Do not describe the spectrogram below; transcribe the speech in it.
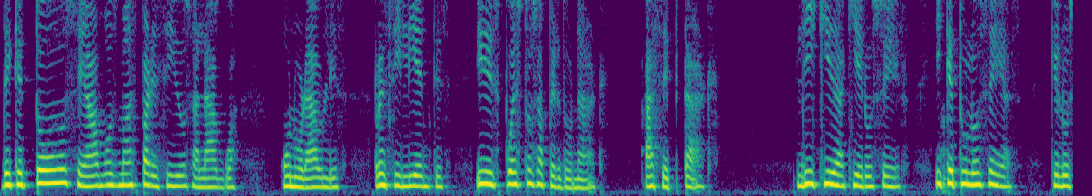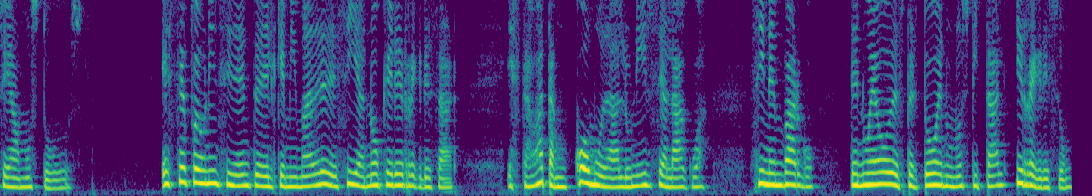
de que todos seamos más parecidos al agua, honorables, resilientes y dispuestos a perdonar aceptar. Líquida quiero ser y que tú lo seas, que lo seamos todos. Este fue un incidente del que mi madre decía no querer regresar. Estaba tan cómoda al unirse al agua. Sin embargo, de nuevo despertó en un hospital y regresó.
